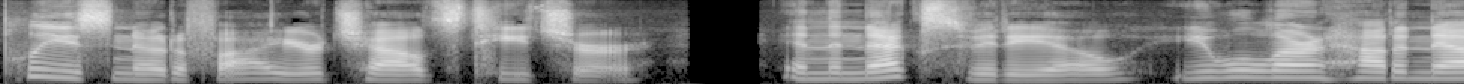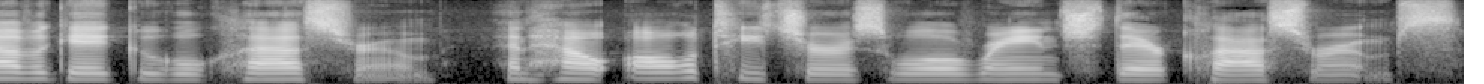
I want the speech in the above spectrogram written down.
please notify your child's teacher. In the next video, you will learn how to navigate Google Classroom and how all teachers will arrange their classrooms.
